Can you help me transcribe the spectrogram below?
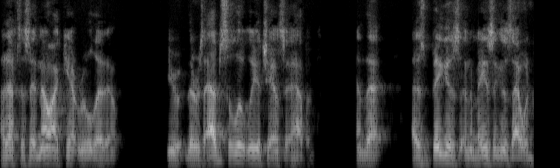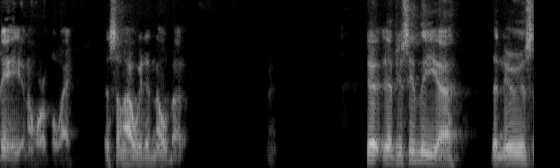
I'd have to say, no, I can't rule that out. You, there's absolutely a chance it happened. And that as big as and amazing as that would be in a horrible way, that somehow we didn't know about it. Have you seen the, uh, the news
